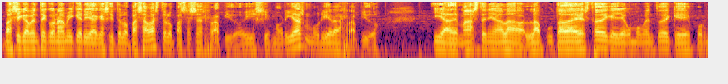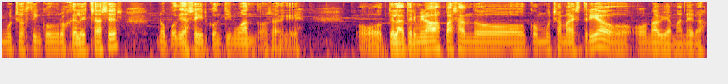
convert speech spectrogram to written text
básicamente Konami quería que si te lo pasabas te lo pasases rápido y si morías, murieras rápido y además tenía la, la, putada esta de que llega un momento de que por muchos cinco duros que le echases no podías seguir continuando, o sea que o te la terminabas pasando con mucha maestría o, o no había manera.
